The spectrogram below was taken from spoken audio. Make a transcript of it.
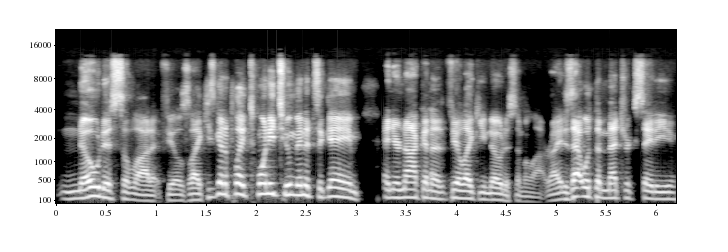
notice a lot. It feels like he's gonna play 22 minutes a game, and you're not gonna feel like you notice him a lot, right? Is that what the metrics say to you?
